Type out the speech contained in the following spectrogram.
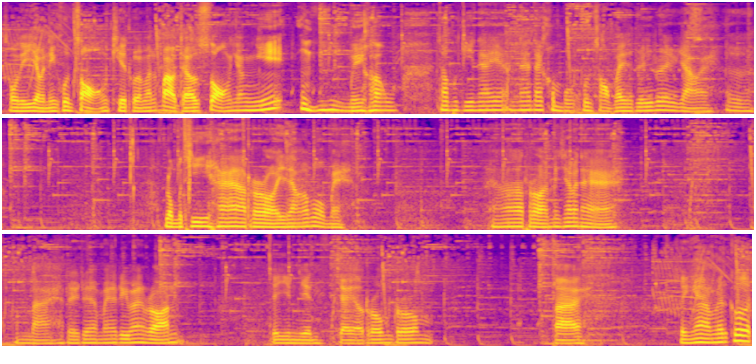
โชคดีอย่างวันนี้คุณสองเขียนไว้มาหรือเปล่าแถวสองอย่างนี้ อืไม่เข้า ถ้าเมื่อกี้ได้ได้ได้คอมโบคูณสองไปเรื่อยๆยาวเลยเออ ลงมาที่ห้ารอยแล้วครับผมไหมห้าร้อยไม่ใช่ปัญหาทำลายเรื่อยๆไม่รีบไม่ร้อนใจเย็นๆใจร่มร่มๆไปสวยงามเวลกูด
